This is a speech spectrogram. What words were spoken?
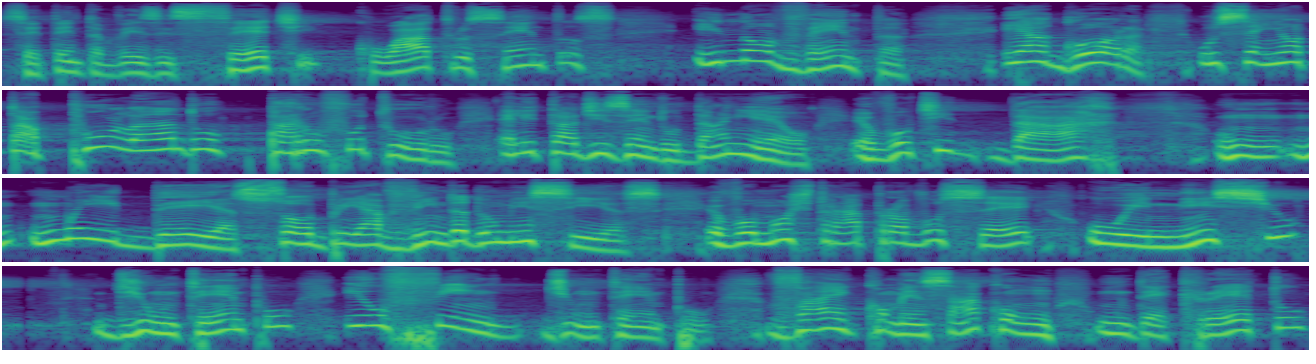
70 vezes 7, 490. E agora, o Senhor está pulando para o futuro. Ele está dizendo, Daniel, eu vou te dar um, uma ideia sobre a vinda do Messias. Eu vou mostrar para você o início de um tempo e o fim de um tempo. Vai começar com um, um decreto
